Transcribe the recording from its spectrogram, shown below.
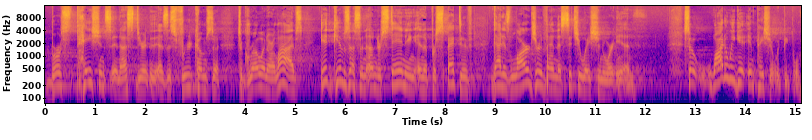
births patience in us during, as this fruit comes to, to grow in our lives, it gives us an understanding and a perspective that is larger than the situation we're in. So, why do we get impatient with people?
